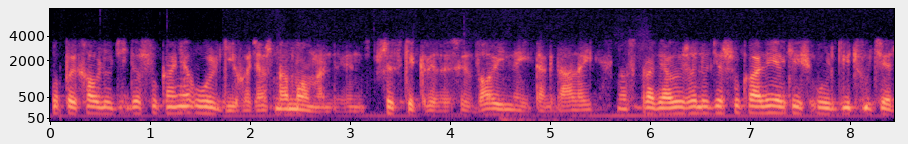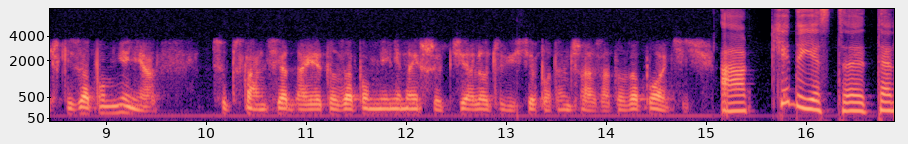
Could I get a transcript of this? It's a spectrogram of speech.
popychał ludzi do szukania ulgi, chociaż na moment, więc wszystkie kryzysy, wojny i tak dalej, no, sprawiały, że ludzie szukali jakiejś ulgi czy ucieczki, zapomnienia. Substancja daje to zapomnienie najszybciej, ale oczywiście potem trzeba za to zapłacić. A kiedy jest e, ten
